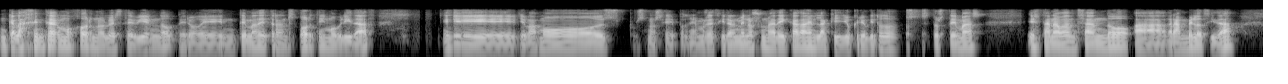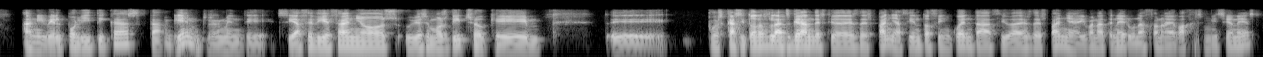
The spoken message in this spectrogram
aunque la gente a lo mejor no lo esté viendo, pero en tema de transporte y movilidad eh, llevamos, pues no sé, podríamos decir al menos una década en la que yo creo que todos estos temas están avanzando a gran velocidad. A nivel políticas también, realmente. Si hace 10 años hubiésemos dicho que eh, pues casi todas las grandes ciudades de España, 150 ciudades de España, iban a tener una zona de bajas emisiones,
